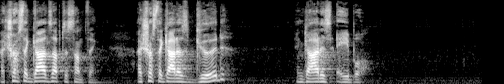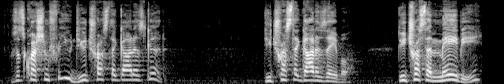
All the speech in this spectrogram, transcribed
I trust that God's up to something. I trust that God is good and God is able. So this question for you. Do you trust that God is good? Do you trust that God is able? Do you trust that maybe,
